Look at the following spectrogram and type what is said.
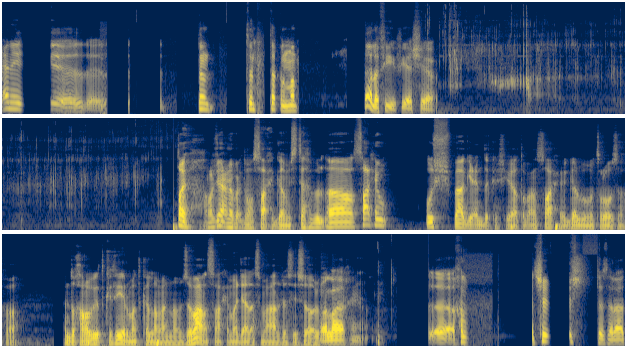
يعني آه، تن- تنتقل منطقه لا لا في في أشياء. طيب رجعنا بعد ما صالحي قام يستهبل. آه صالحي وش باقي عندك أشياء؟ طبعا صالحي قلبه متروسة ف عنده خرابيط كثير ما تكلم عنها من زمان صالحي ما جالس معاه جالس يسولف. والله يا أخي آه، خل تشوف مسلسلات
